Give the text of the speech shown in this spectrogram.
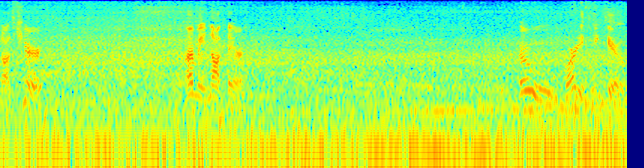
Not here. I mean, not there. Oh, Marty, thank you.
